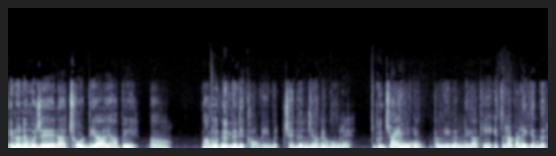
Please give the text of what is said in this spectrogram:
इन्होंने मुझे ना छोड़ दिया यहाँ पे वहाँ पे गई देखा भाई बच्चे गंजे होके घूम रहे हैं। टाइम नहीं है कंघी करने का कि इतना पढ़ाई के अंदर।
